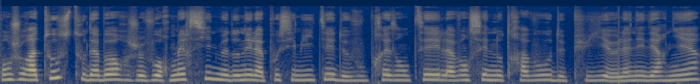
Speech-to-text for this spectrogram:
Bonjour à tous. Tout d'abord, je vous remercie de me donner la possibilité de vous présenter l'avancée de nos travaux depuis euh, l'année dernière,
